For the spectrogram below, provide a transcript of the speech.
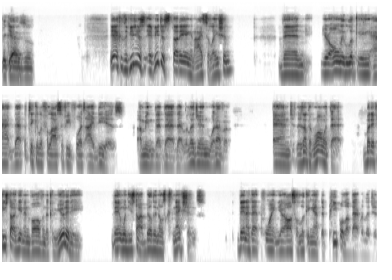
because yeah. of yeah because if you just if you're just studying in isolation then you're only looking at that particular philosophy for its ideas i mean that that that religion whatever and there's nothing wrong with that. But if you start getting involved in the community then when you start building those connections then at that point you're also looking at the people of that religion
